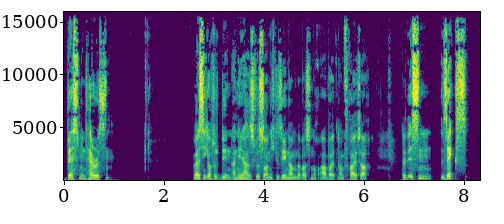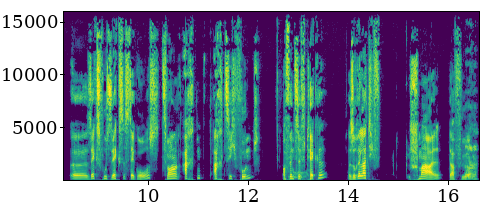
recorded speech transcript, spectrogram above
Desmond Harrison. Weiß nicht, ob du den, ah nee, das wirst du auch nicht gesehen haben, da warst du noch arbeiten am Freitag. Das ist ein 6, äh, 6 Fuß 6 ist der groß, 288 Pfund, Offensive Tackle, also relativ schmal dafür.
